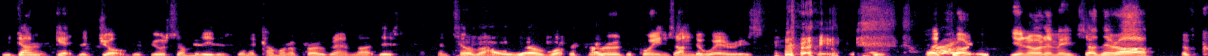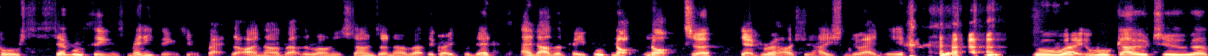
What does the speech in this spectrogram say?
You don't get the job if you're somebody that's going to come on a program like this and tell the whole world what the color of the Queen's underwear is. right. Uh, Right. Sorry, you know what I mean? So there are, of course, several things, many things, in fact, that I know about the Rolling Stones. I know about the Grateful Dead and other people. Not not uh, Deborah. I should hasten to add here. will uh, will go to uh,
